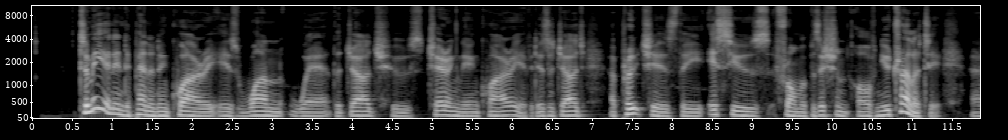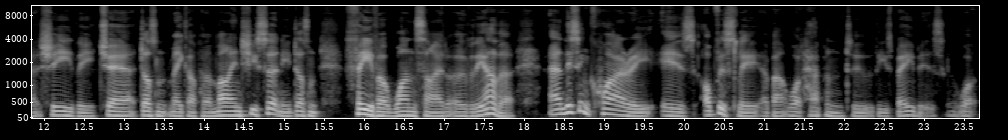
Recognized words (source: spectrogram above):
To me, an independent inquiry is one where the judge who's chairing the inquiry, if it is a judge, approaches the issues from a position of neutrality. Uh, she, the chair, doesn't make up her mind. She certainly doesn't favour one side over the other. And this inquiry is obviously about what happened to these babies, what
